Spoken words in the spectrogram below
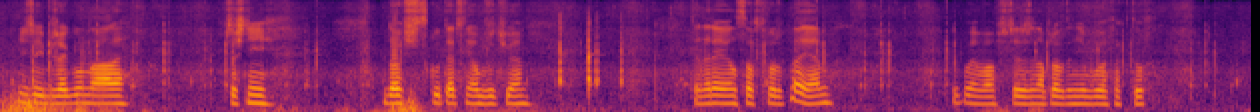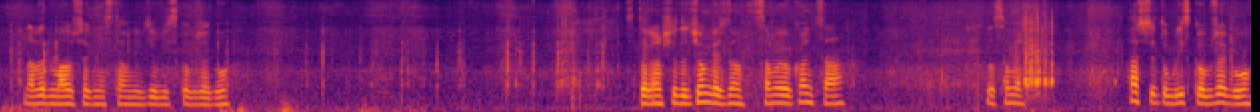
Bliżej brzegu, no ale wcześniej dość skutecznie obrzuciłem ten rejon software playem i powiem wam szczerze, że naprawdę nie było efektów. Nawet maluszek nie stał nigdzie blisko brzegu. Staram się dociągać do samego końca, do samej aż się tu blisko brzegu,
